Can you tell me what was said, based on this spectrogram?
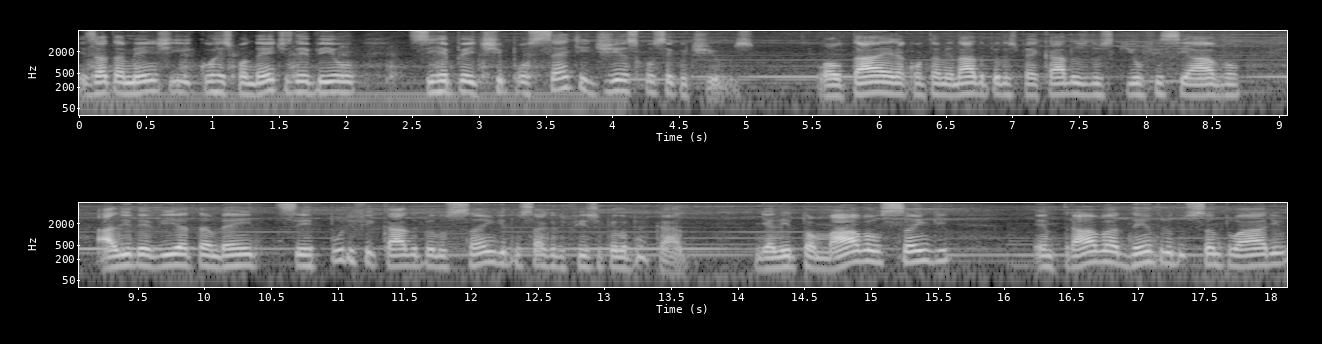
exatamente e correspondentes deviam se repetir por sete dias consecutivos. O altar era contaminado pelos pecados dos que oficiavam. Ali devia também ser purificado pelo sangue do sacrifício pelo pecado. E ali tomava o sangue, entrava dentro do santuário,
